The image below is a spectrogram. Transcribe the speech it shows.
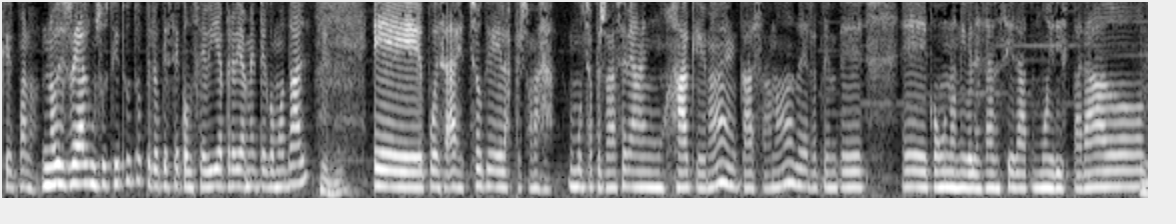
que bueno, no es real un sustituto, pero que se concebía previamente como tal, eh, pues ha hecho que las personas, muchas personas se vean en un jaque, ¿no? En casa, ¿no? De repente eh, con unos niveles de ansiedad muy disparados,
